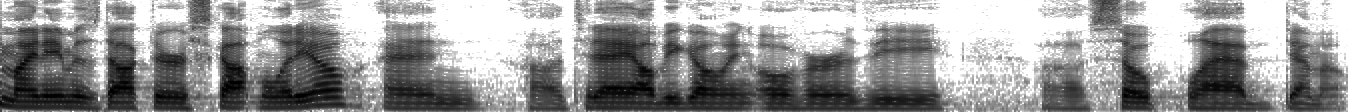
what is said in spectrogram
my name is Dr. Scott Melidio, and uh, today I'll be going over the uh, SOAP lab demo.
